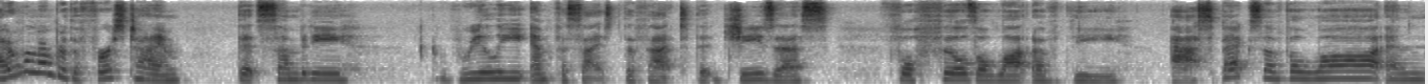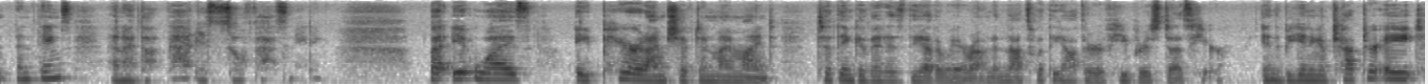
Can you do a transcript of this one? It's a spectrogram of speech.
I remember the first time that somebody really emphasized the fact that Jesus fulfills a lot of the aspects of the law and, and things. And I thought, that is so fascinating. But it was a paradigm shift in my mind to think of it as the other way around. And that's what the author of Hebrews does here. In the beginning of chapter 8,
